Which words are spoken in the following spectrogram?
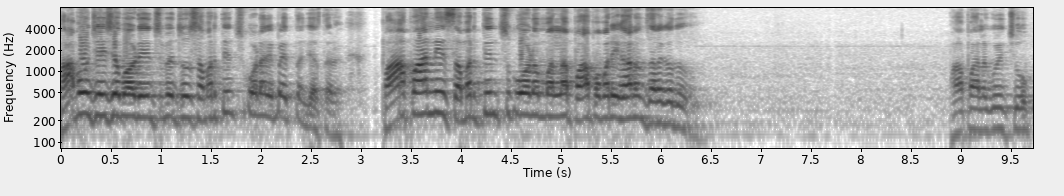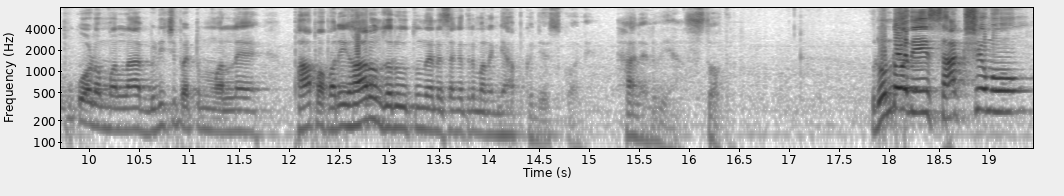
పాపం చేసేవాడు ఇంచుమించు సమర్థించుకోవడానికి ప్రయత్నం చేస్తాడు. పాపాన్ని సమర్థించుకోవడం వల్ల పాప పరిహారం జరగదు. పాపాల గురించి ఒప్పుకోవడం వల్ల విడిచిపెట్టడం వల్లే పాప పరిహారం జరుగుతుందనే సంగతిని మనం జ్ఞాపకం చేసుకోవాలి. హల్లెలూయా. స్తోత్రం. రెండోది సాక్ష్యము.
